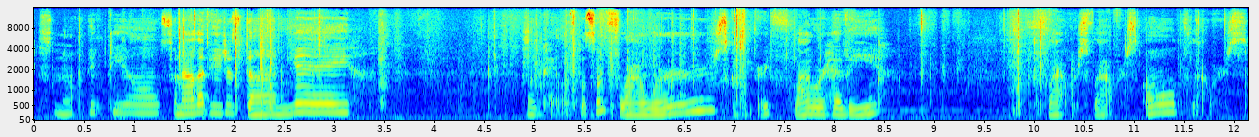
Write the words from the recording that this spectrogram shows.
it's not a big deal. So now that page is done, yay! Okay, let's put some flowers. It's going to be very flower heavy. Flowers, flowers, all the flowers.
